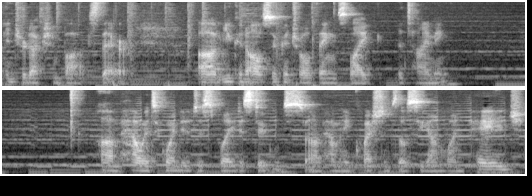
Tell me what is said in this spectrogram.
introduction box there. Um, you can also control things like the timing, um, how it's going to display to students, uh, how many questions they'll see on one page,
